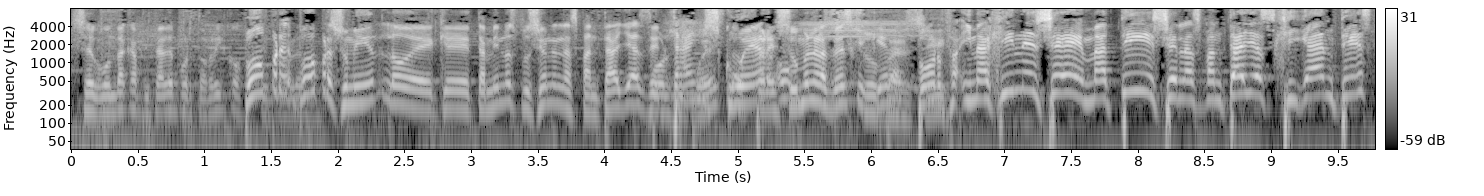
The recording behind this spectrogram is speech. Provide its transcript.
segunda capital de Puerto Rico. ¿Puedo, sin pre- problema. ¿Puedo presumir lo de que también nos pusieron en las pantallas de Por Times supuesto, Square? Presúmelo las veces que Súper, quieras. sí. Porfa, imagínense, Matiz, en las pantallas gigantes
